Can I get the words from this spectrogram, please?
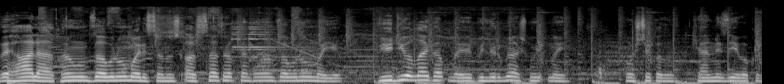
Ve hala kanalımıza abone olmadıysanız aşağı taraftan kanalımıza abone olmayı, video like atmayı ve bildirimi açmayı unutmayın. Hoşçakalın, kendinize iyi bakın.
